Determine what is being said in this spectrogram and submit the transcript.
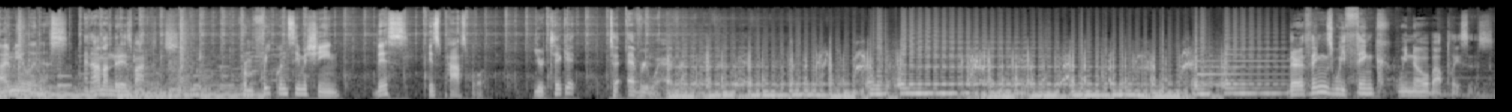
I'm Neil Innes. And I'm Andres Bartos, From Frequency Machine, this is Passport. your ticket to everywhere. There are things we think we know about places.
